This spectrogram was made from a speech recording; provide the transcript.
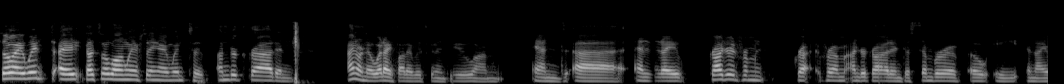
So I went. I that's a long way of saying I went to undergrad and I don't know what I thought I was going to do. Um, and uh, and I graduated from gra- from undergrad in December of 08 and I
